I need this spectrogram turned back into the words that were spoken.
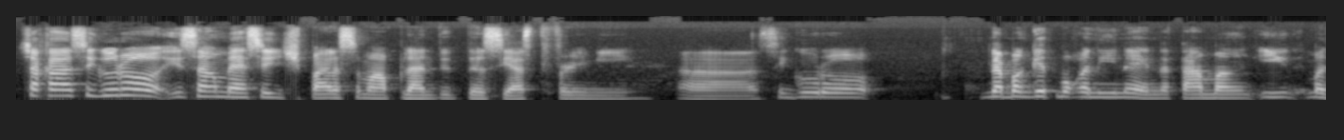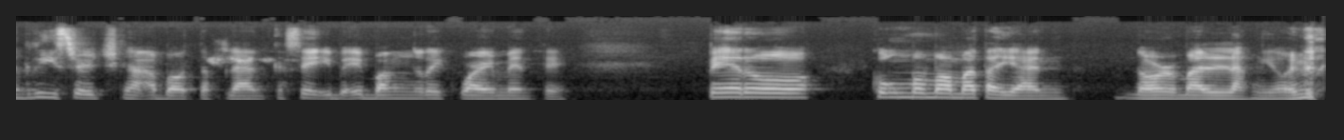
Tsaka siguro, isang message para sa mga plant enthusiast for me. Uh, siguro, nabanggit mo kanina eh, na tamang mag-research nga about the plant kasi iba-ibang requirement eh. Pero, kung mamamatayan, normal lang yon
